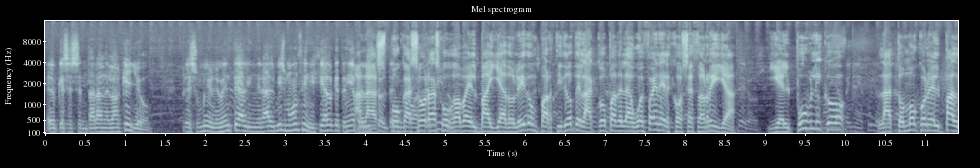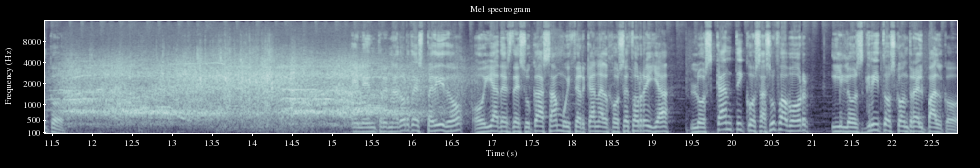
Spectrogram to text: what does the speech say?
el que se sentará en el banquillo. Presumiblemente alineará el mismo once inicial que tenía A previsto las el pocas horas argentino. jugaba el Valladolid un partido de la Copa de la UEFA en el José Zorrilla y el público la tomó con el palco. El entrenador despedido oía desde su casa, muy cercana al José Zorrilla, los cánticos a su favor y los gritos contra el palco.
